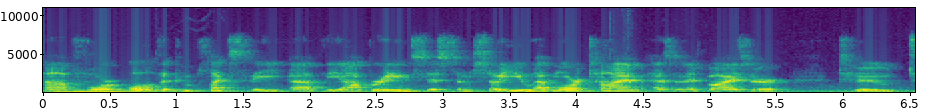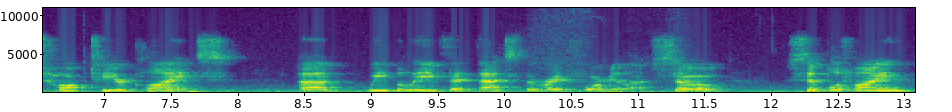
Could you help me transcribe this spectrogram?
uh, for all the complexity of the operating system, so you have more time as an advisor to talk to your clients, um, we believe that that's the right formula. So simplifying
